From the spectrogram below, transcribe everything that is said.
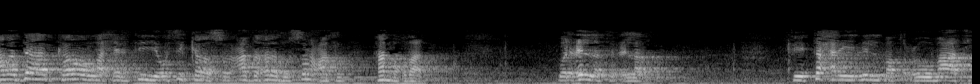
ama dahab kaloo la xirtiiyo si kala sunca dakaladu suncatu ha noqdaan wlcilatu cilada fii taxriimi lmacuumaati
